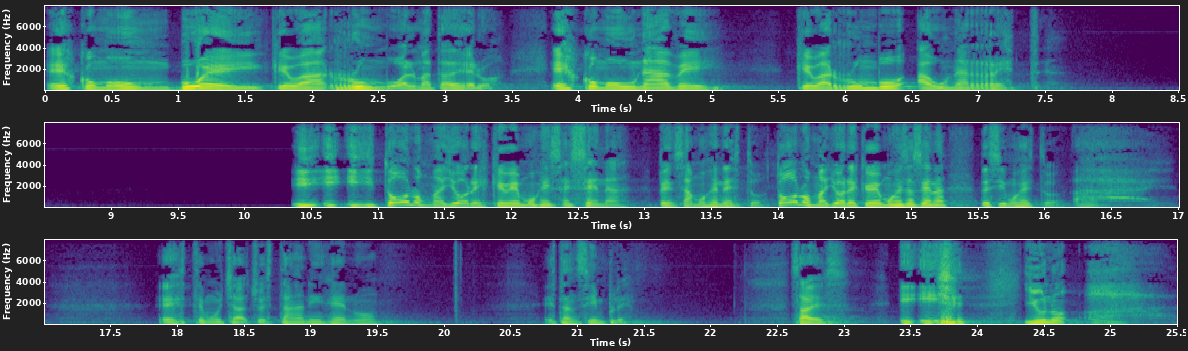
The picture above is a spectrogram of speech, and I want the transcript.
Es como un buey que va rumbo al matadero. Es como un ave que va rumbo a una red. Y, y- y todos los mayores que vemos esa escena, pensamos en esto. Todos los mayores que vemos esa escena, decimos esto. Ay, este muchacho es tan ingenuo, es tan simple. ¿Sabes? Y, y- uno... ah.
